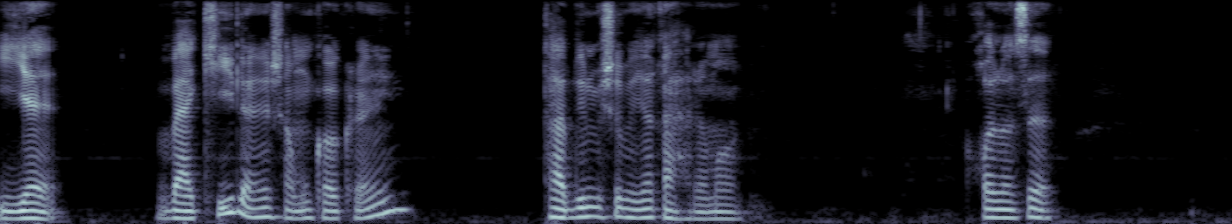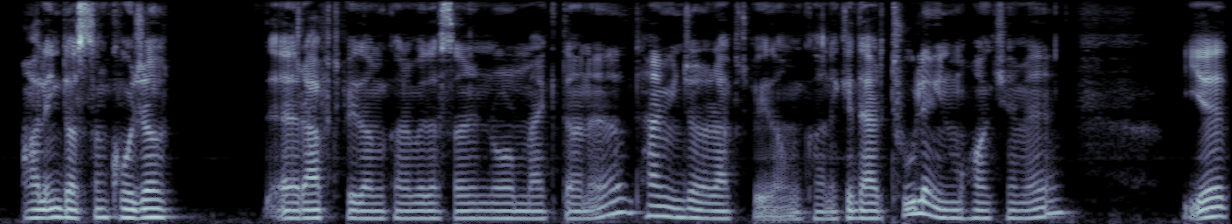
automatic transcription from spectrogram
یه وکیلش همون کاکرین تبدیل میشه به یه قهرمان. خلاصه حالا این داستان کجا ربط پیدا می‌کنه به داستان نورم مکدانلد همینجا ربط پیدا می‌کنه که در طول این محاکمه یه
